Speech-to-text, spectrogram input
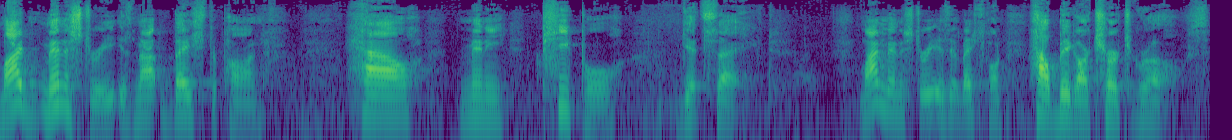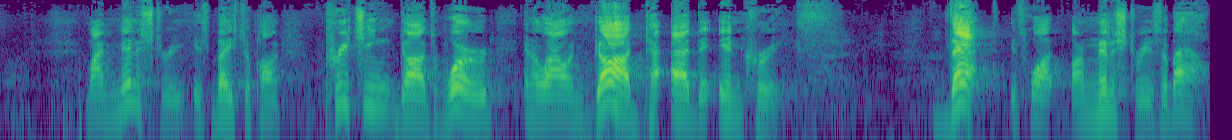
My ministry is not based upon how many people get saved. My ministry isn't based upon how big our church grows. My ministry is based upon preaching God's word and allowing God to add the increase. That is what our ministry is about.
